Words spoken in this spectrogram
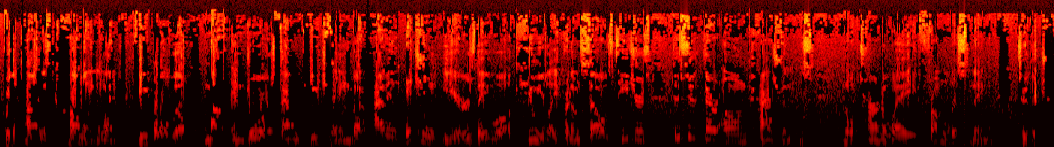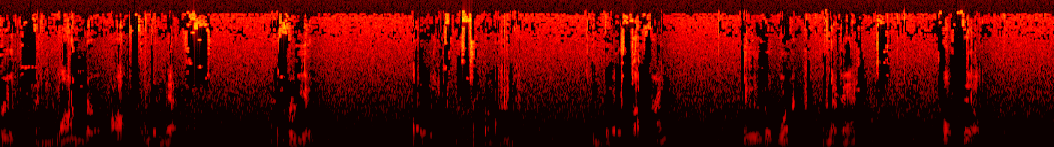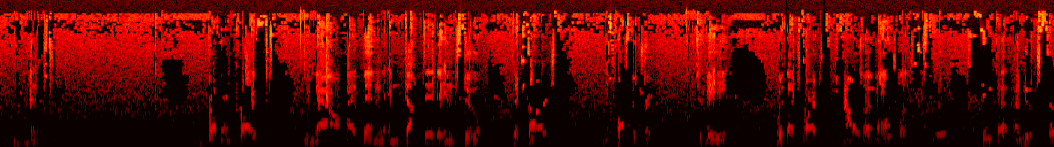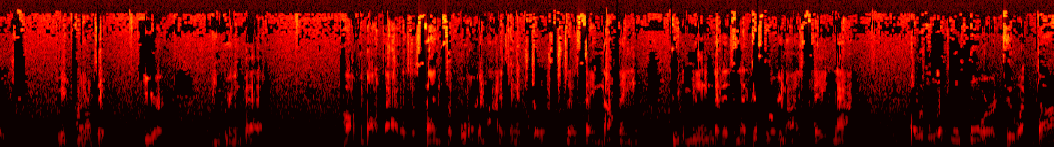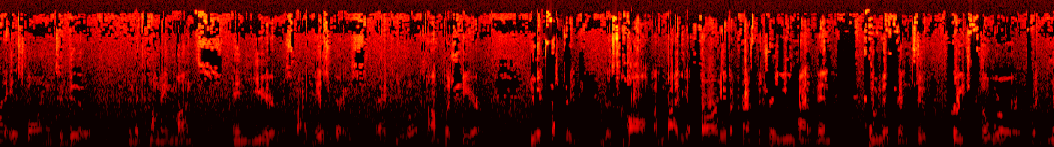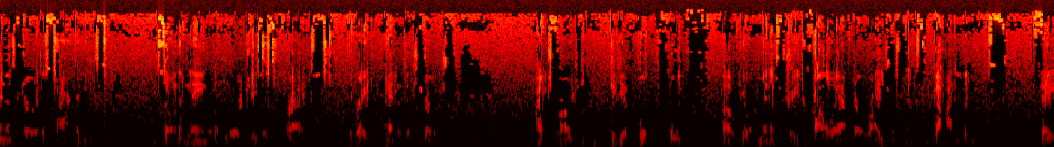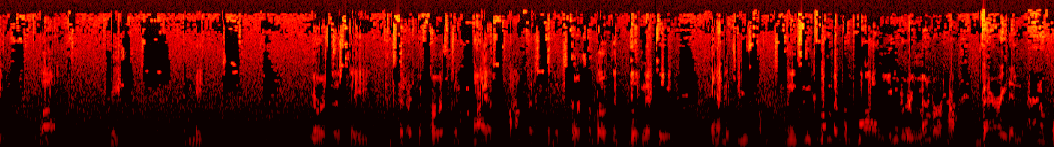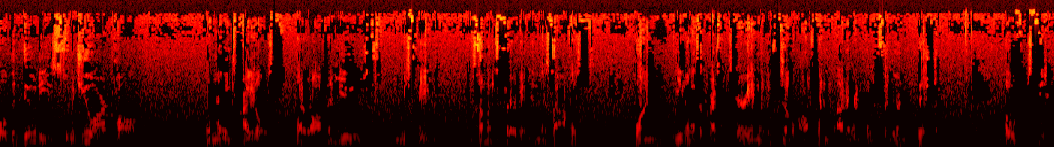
For the time is coming when people will not endure sound teaching, but having itching ears, they will accumulate for themselves teachers to suit their own passions, and will turn away from listening to the truth and wander off into myths. As for you, always be sober-minded, endure suffering, do the work of an evangelist, fulfill your ministry. Brother in Christ, you now have been inducted into the charge of presbytery to be with that charge the powers of evangelists to seek a, a new church to be planted here in Green Bay. Talk about that as a sense of organizing a church to say nothing to mean that it's in a disorganized state now, but with looking forward to what God is going to do in the coming months and years by His grace that you will accomplish here. You accepted this call, and by the authority of the presbytery, you have been commissioned to preach the word, to administer the sacraments. And so, in the name of the Lord Jesus Christ, the great head of the church, I charge you to give full proof of your ministry, to follow after righteousness, godliness, faith, love, patience, and meekness. Yours is the considered the first and highest office in the church for both the dignity and its usefulness. And it's incumbent upon you to remember how varied and manifold the duties to which you are called. There are many titles that are often used when we speak of someone serving in this office. One, even as a Presbyterian, who is still often uttered as the word bishop, overseer.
